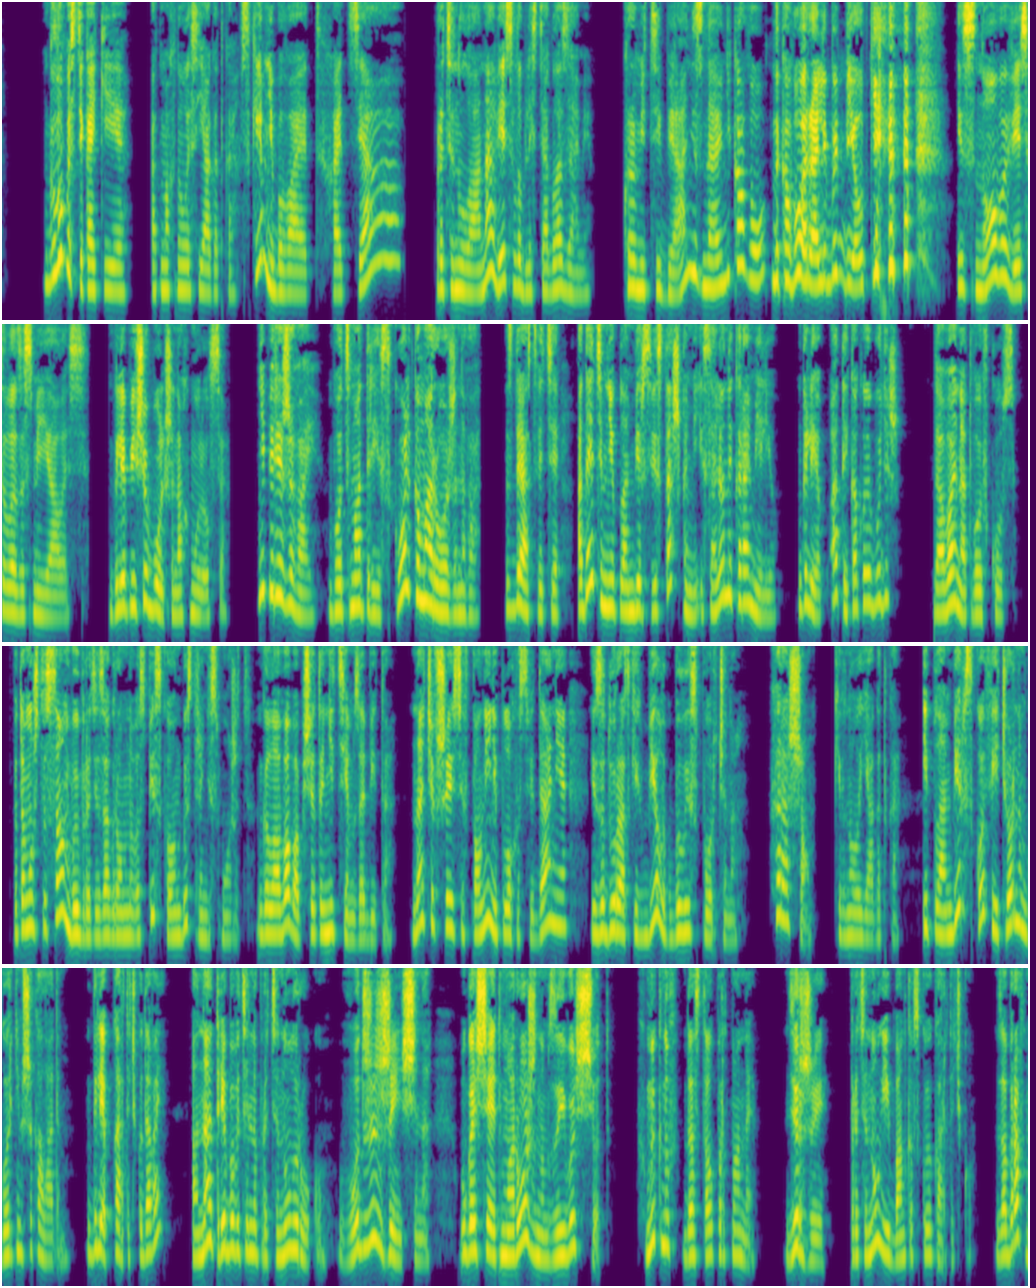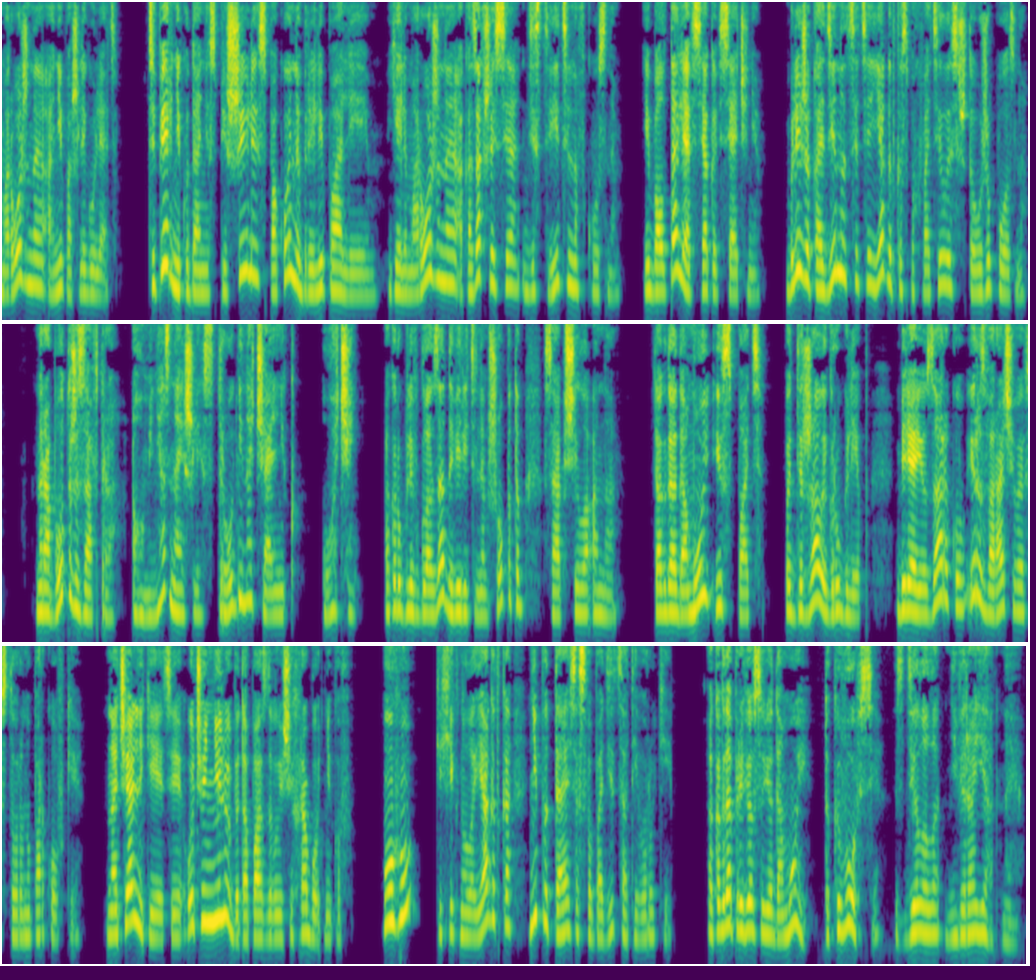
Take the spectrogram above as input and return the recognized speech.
«Глупости какие!» — отмахнулась ягодка. «С кем не бывает. Хотя...» — протянула она, весело блестя глазами. «Кроме тебя не знаю никого, на кого орали бы белки!» И снова весело засмеялась. Глеб еще больше нахмурился. «Не переживай. Вот смотри, сколько мороженого. Здравствуйте, а дайте мне пломбир с фисташками и соленой карамелью. Глеб, а ты какой будешь?» «Давай на твой вкус. Потому что сам выбрать из огромного списка он быстро не сможет. Голова вообще-то не тем забита. Начавшееся вполне неплохо свидание из-за дурацких белок было испорчено. «Хорошо», — кивнула ягодка. «И пломбир с кофе и черным горьким шоколадом. Глеб, карточку давай». Она требовательно протянула руку. Вот же женщина! Угощает мороженым за его счет. Хмыкнув, достал портмоне. «Держи», — протянул ей банковскую карточку. Забрав мороженое, они пошли гулять. Теперь никуда не спешили, спокойно брели по аллеям, ели мороженое, оказавшееся действительно вкусным, и болтали о всякой всячине. Ближе к одиннадцати ягодка спохватилась, что уже поздно. «На работу же завтра, а у меня, знаешь ли, строгий начальник. Очень!» Округлив глаза доверительным шепотом, сообщила она. «Тогда домой и спать», — поддержал игру Глеб, беря ее за руку и разворачивая в сторону парковки. «Начальники эти очень не любят опаздывающих работников». «Угу», — хихикнула ягодка, не пытаясь освободиться от его руки. А когда привез ее домой, так и вовсе сделала невероятное.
